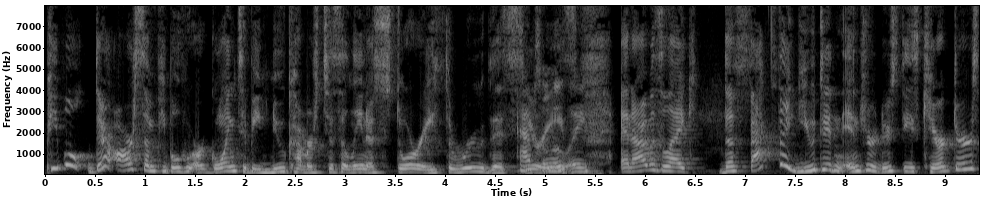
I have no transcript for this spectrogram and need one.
people? There are some people who are going to be newcomers to Selena's story through this series. Absolutely. And I was like, the fact that you didn't introduce these characters,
